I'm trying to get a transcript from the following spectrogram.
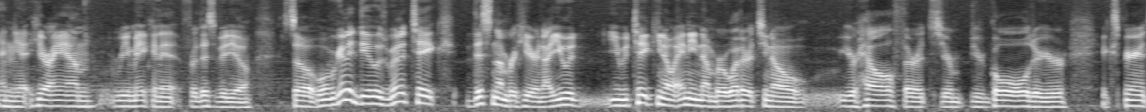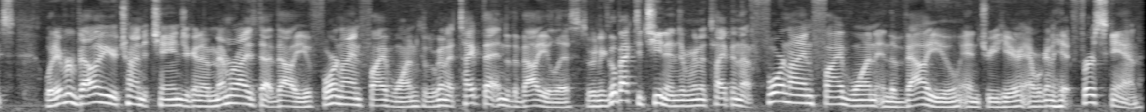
and yet here I am remaking it for this video. So what we're gonna do is we're gonna take this number here. Now you would you would take you know any number, whether it's you know your health or it's your your gold or your experience, whatever value you're trying to change, you're gonna memorize that value 4951 because we're gonna type that into the value list. So we're gonna go back to Cheat Engine. We're gonna type in that 4951 in the value entry here, and we're gonna hit first scan.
